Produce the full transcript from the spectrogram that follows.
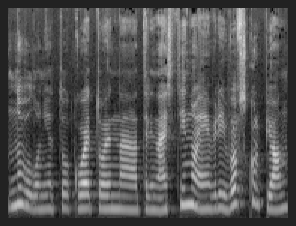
новолунието, което е на 13 ноември в Скорпион.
